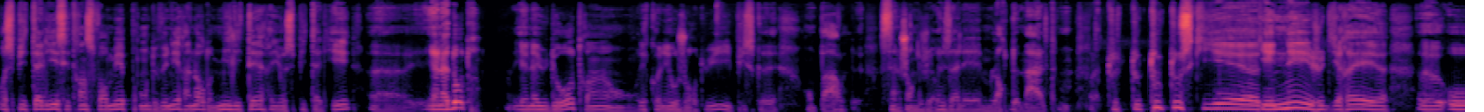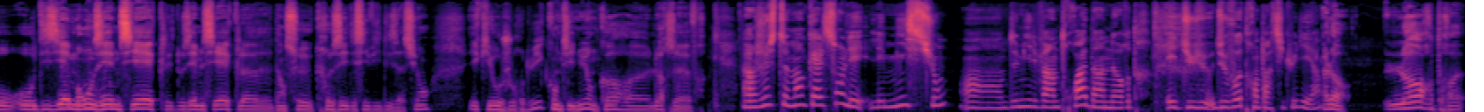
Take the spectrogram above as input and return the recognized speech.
hospitalier s'est transformé pour en devenir un ordre militaire et hospitalier. Euh, il y en a d'autres il y en a eu d'autres, hein, on les connaît aujourd'hui, puisque on parle de Saint-Jean de Jérusalem, l'Ordre de Malte, tout, tout, tout, ce qui est, euh, qui est né, je dirais, euh, au, 10e, 11e siècle et 12e siècle dans ce creuset des civilisations, et qui aujourd'hui continuent encore euh, leurs œuvres. Alors justement, quelles sont les, les missions en 2023 d'un ordre, et du, du vôtre en particulier hein? Alors, l'ordre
